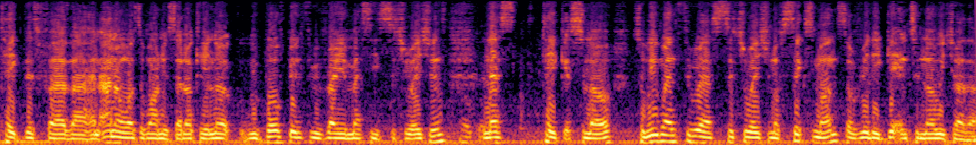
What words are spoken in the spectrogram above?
take this further. And Anna was the one who said, okay, look, we've both been through very messy situations. Let's take it slow. So we went through a situation of six months of really getting to know each other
